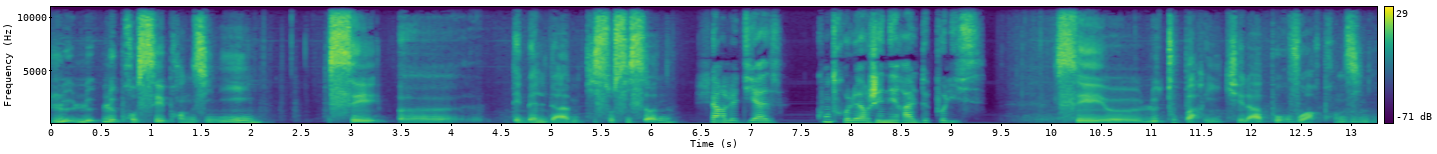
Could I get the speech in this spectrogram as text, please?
Le, procès Pranzini, c'est des belles dames qui saucissonnent. Charles Diaz, contrôleur général de police. C'est euh, le tout Paris qui est là pour voir Pranzini.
